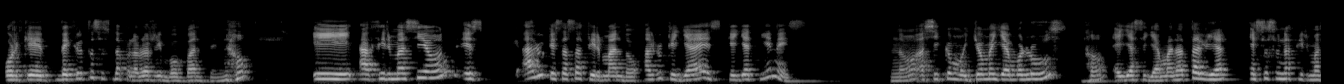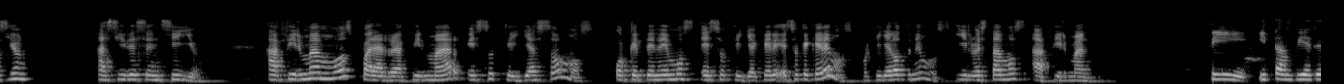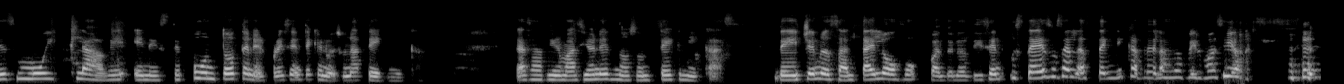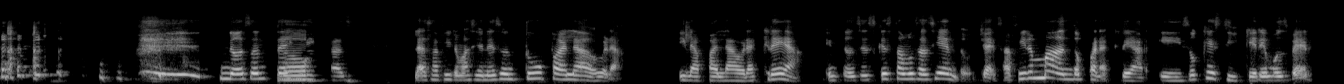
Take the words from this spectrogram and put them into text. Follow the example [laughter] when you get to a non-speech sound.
porque decretos es una palabra rimbombante, ¿no? Y afirmación es algo que estás afirmando, algo que ya es, que ya tienes, ¿no? Así como yo me llamo Luz, ¿no? Ella se llama Natalia, eso es una afirmación, así de sencillo. Afirmamos para reafirmar eso que ya somos o que tenemos eso que ya eso que queremos, porque ya lo tenemos y lo estamos afirmando. Sí, y también es muy clave en este punto tener presente que no es una técnica. Las afirmaciones no son técnicas. De hecho, nos salta el ojo cuando nos dicen, ustedes usan las técnicas de las afirmaciones. [laughs] no son técnicas. Las afirmaciones son tu palabra y la palabra crea. Entonces, ¿qué estamos haciendo? Ya es afirmando para crear eso que sí queremos ver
